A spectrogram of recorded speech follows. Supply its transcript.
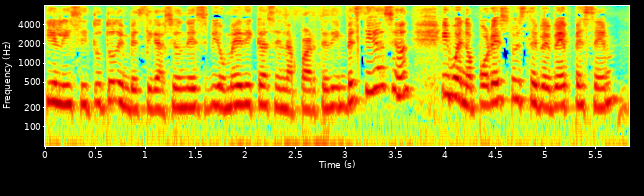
y el Instituto de Investigaciones Biomédicas en la parte de investigación. Y bueno, por esto este bebé PSEM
